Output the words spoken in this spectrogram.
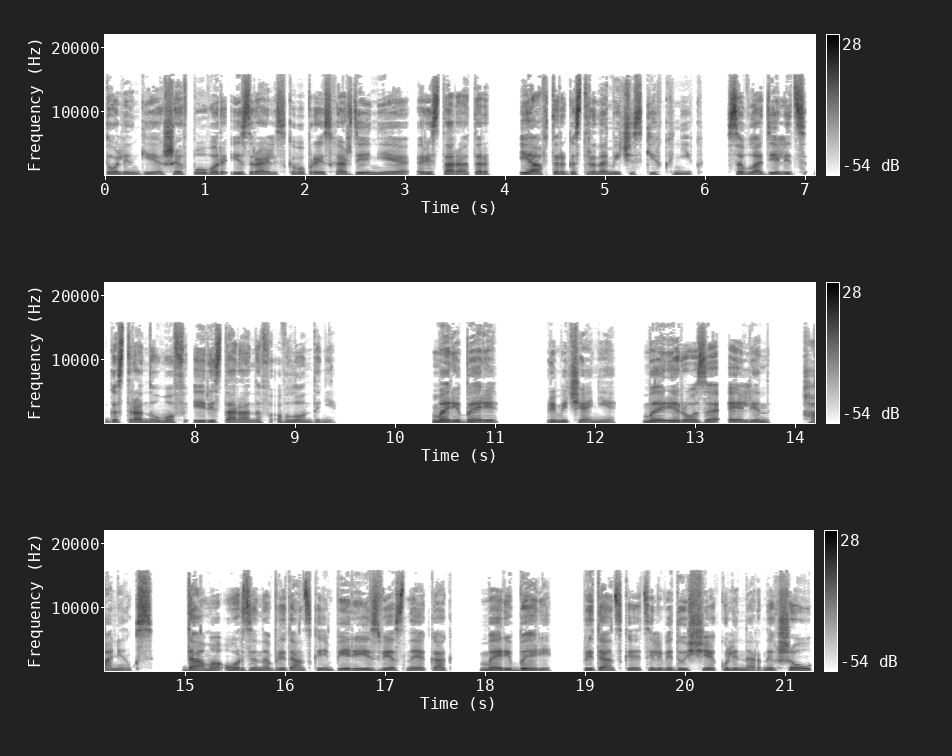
Толлинге, шеф-повар израильского происхождения, ресторатор и автор гастрономических книг, совладелец гастрономов и ресторанов в Лондоне. Мэри Берри, примечание, Мэри Роза Эллин Ханнингс, дама Ордена Британской империи, известная как Мэри Берри, британская телеведущая кулинарных шоу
